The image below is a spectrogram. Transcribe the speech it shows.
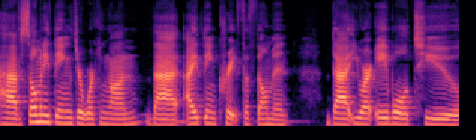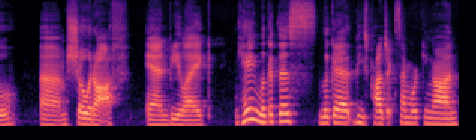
have so many things you're working on that I think create fulfillment that you are able to um, show it off and be like, hey, look at this. Look at these projects I'm working on.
